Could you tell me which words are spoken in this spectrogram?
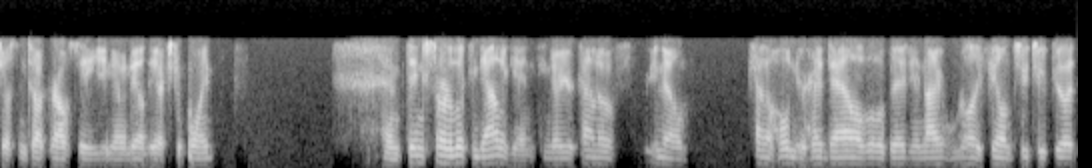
Justin Tucker obviously, you know, nailed the extra point. And things started looking down again. You know, you're kind of, you know, kind of holding your head down a little bit. You're not really feeling too too good.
